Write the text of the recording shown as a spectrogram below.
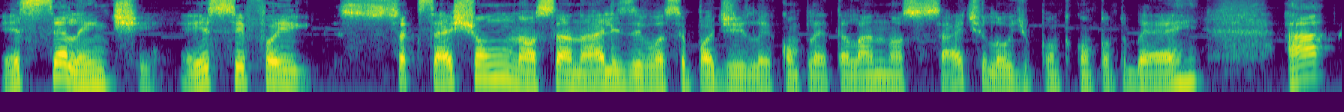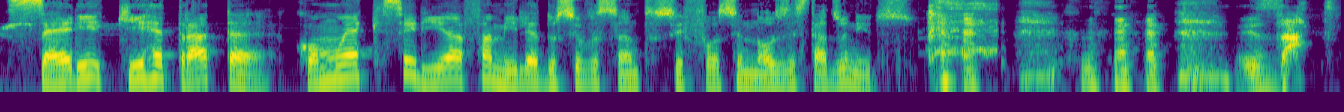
Excelente. Esse foi Succession, nossa análise você pode ler completa lá no nosso site, load.com.br. A série que retrata como é que seria a família do Silvio Santos se fosse nos Estados Unidos. Exato.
